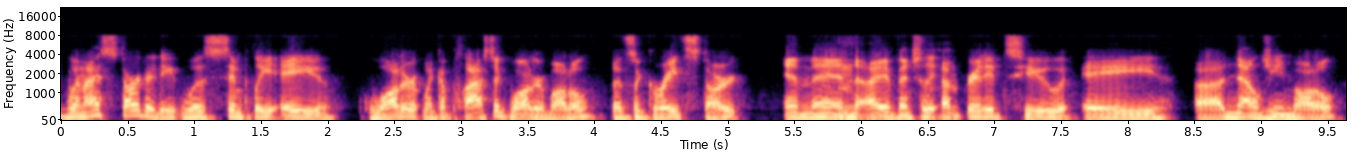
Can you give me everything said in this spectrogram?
when I started, it was simply a water, like a plastic water bottle. That's a great start. And then I eventually mhm. upgraded to a uh, Nalgene bottle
